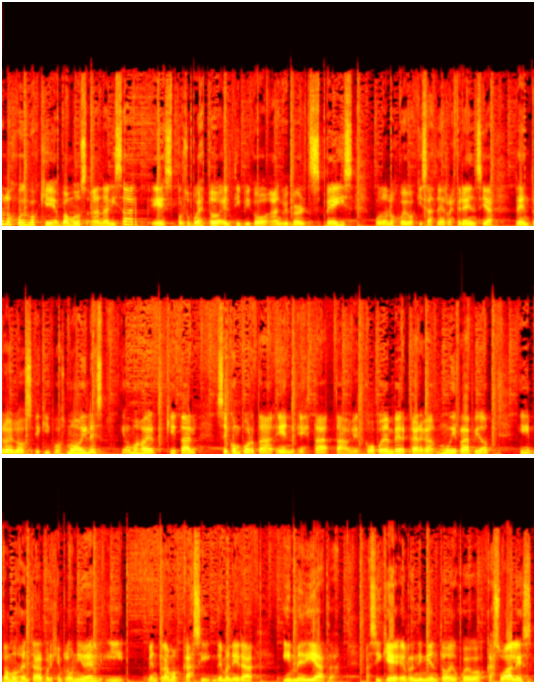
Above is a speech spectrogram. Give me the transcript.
de los juegos que vamos a analizar es por supuesto el típico Angry Birds Space, uno de los juegos quizás de referencia dentro de los equipos móviles y vamos a ver qué tal se comporta en esta tablet. Como pueden ver carga muy rápido y vamos a entrar por ejemplo a un nivel y entramos casi de manera inmediata. Así que el rendimiento en juegos casuales,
